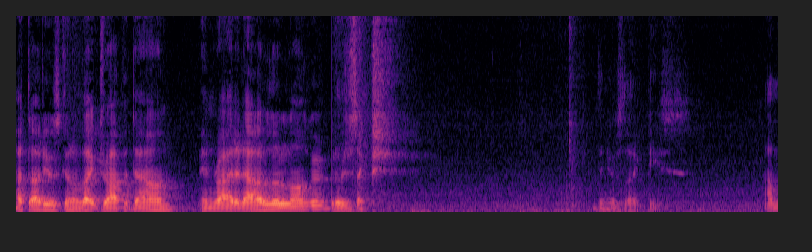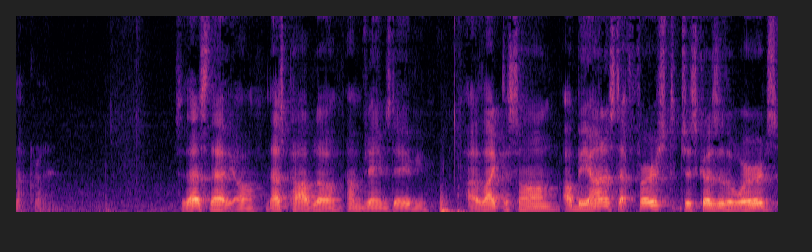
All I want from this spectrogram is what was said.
I thought he was going to like drop it down and ride it out a little longer. But it was just like, Psh. then he was like, peace. I'm not crying. So that's that, y'all. That's Pablo. I'm James Davy. I like the song. I'll be honest, at first, just because of the words,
